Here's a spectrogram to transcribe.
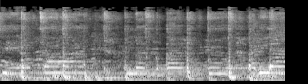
see your God, look up. I.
